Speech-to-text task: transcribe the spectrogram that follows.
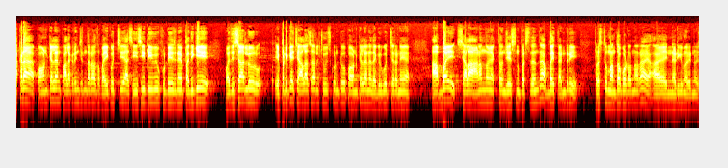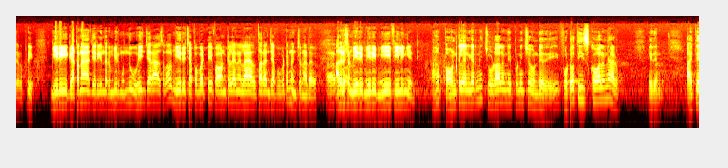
అక్కడ పవన్ కళ్యాణ్ పలకరించిన తర్వాత పైకి వచ్చి ఆ సీసీటీవీ ఫుటేజ్ని పదికి పదిసార్లు ఇప్పటికే చాలాసార్లు చూసుకుంటూ పవన్ కళ్యాణ్ దగ్గరకు వచ్చారని ఆ అబ్బాయి చాలా ఆనందం వ్యక్తం చేసిన పరిస్థితి అంటే అబ్బాయి తండ్రి ప్రస్తుతం మనతో పాటు ఉన్నారా? ఆయన అడిగి మరిన్ని విషయాలు. ఇప్పుడు మీరు ఈ ఘటన జరిగిన తర్వాత మీరు ముందు ఊహించారా అసలు? మీరు చెప్పబట్టి పవన్ కళ్యాణ్ ఇలా వెళ్తారని చెప్పబట్టి నుంచున్నాడు. అదృష్టం మీరు మీరు మీ ఫీలింగ్ ఏంటి? పవన్ కళ్యాణ్ గారిని చూడాలని ఎప్పటి నుంచో ఉండేది. ఫోటో తీసుకోవాలని ఇదండి. అయితే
